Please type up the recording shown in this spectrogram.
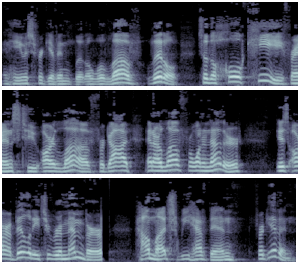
And he who is forgiven little will love little. So the whole key, friends, to our love for God and our love for one another is our ability to remember how much we have been forgiven.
